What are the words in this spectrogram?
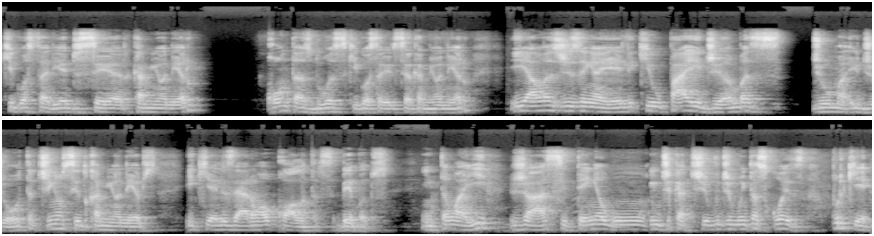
que gostaria de ser caminhoneiro, conta as duas que gostaria de ser caminhoneiro, e elas dizem a ele que o pai de ambas, de uma e de outra, tinham sido caminhoneiros e que eles eram alcoólatras, bêbados. Então aí já se tem algum indicativo de muitas coisas. Por quê?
